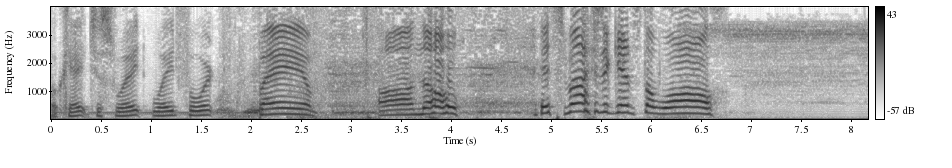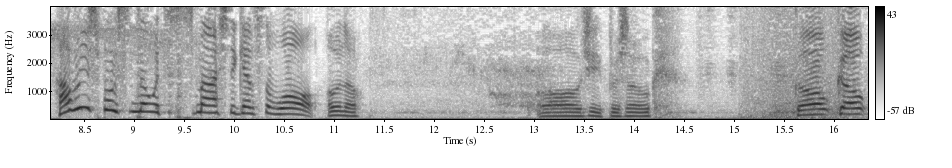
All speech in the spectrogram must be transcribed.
Okay, just wait, wait for it. Bam! Oh no! It smashed against the wall! How are you supposed to know it's smashed against the wall? Oh no. Oh, Jeepers Oak. Go, go!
